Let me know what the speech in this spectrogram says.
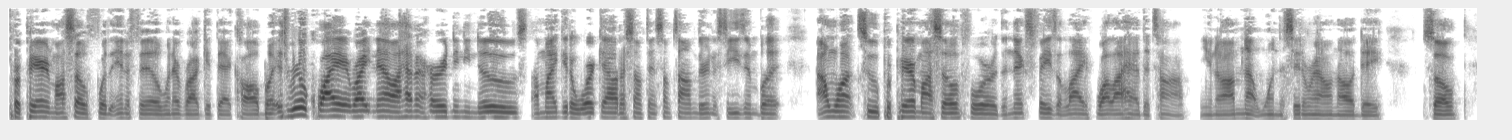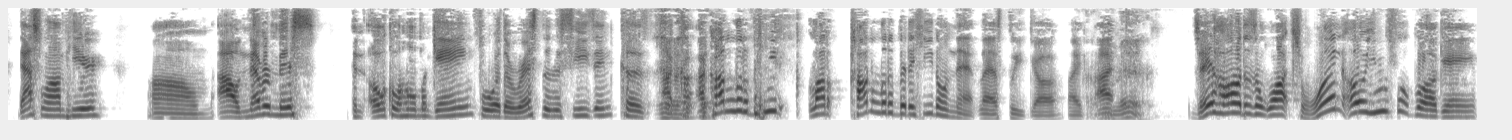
preparing myself for the NFL whenever I get that call. But it's real quiet right now. I haven't heard any news. I might get a workout or something sometime during the season, but I want to prepare myself for the next phase of life while I have the time. You know, I'm not one to sit around all day. So that's why I'm here. Um, I'll never miss an Oklahoma game for the rest of the season because I, ca- I caught a little bit heat, a lot of, caught a little bit of heat on that last week, y'all. Like Oh, I, man. Jay Hall doesn't watch one OU football game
